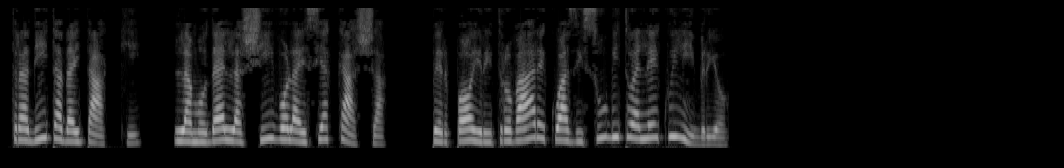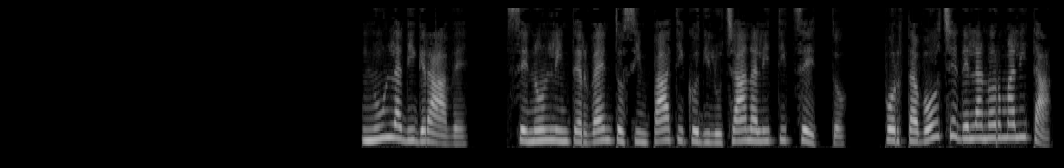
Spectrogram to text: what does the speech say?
Tradita dai tacchi, la modella scivola e si accascia, per poi ritrovare quasi subito l'equilibrio. Nulla di grave se non l'intervento simpatico di Luciana Littizzetto, portavoce della normalità.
